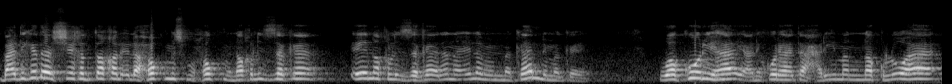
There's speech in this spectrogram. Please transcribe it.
بعد كده الشيخ انتقل إلى حكم اسمه حكم نقل الزكاة. إيه نقل الزكاة؟ ان أنا إلى من مكان لمكان. وكره يعني كره تحريما نقلها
